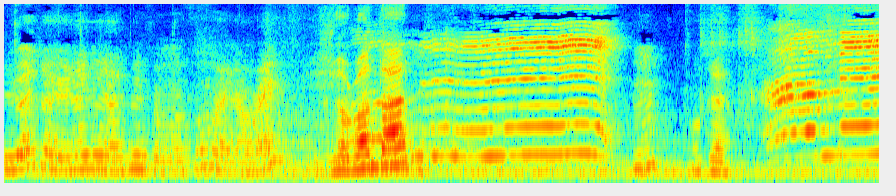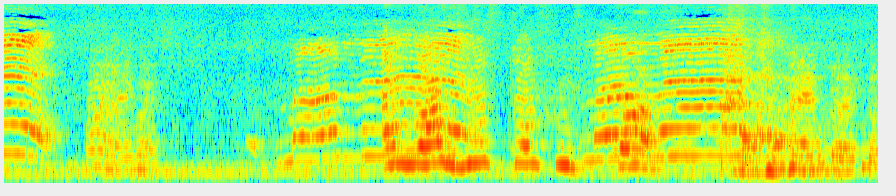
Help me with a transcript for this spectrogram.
You guys know you're not gonna ask me for more food right now, right? You sure about that? Hmm? Okay. Alright. I love this stuff. Okay, let's go, let's go.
